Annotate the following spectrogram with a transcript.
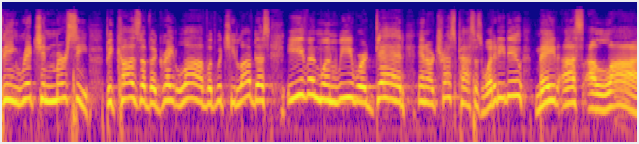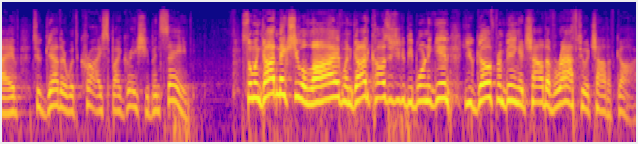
being rich in mercy, because of the great love with which He loved us, even when we were dead in our trespasses, what did He do? Made us alive together with Christ. By grace, you've been saved. So when God makes you alive, when God causes you to be born again, you go from being a child of wrath to a child of God.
